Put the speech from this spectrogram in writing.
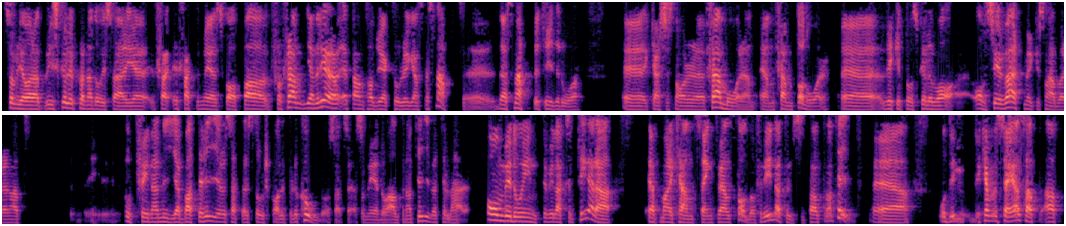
som gör att vi skulle kunna då i Sverige faktum är skapa, få fram, generera ett antal reaktorer ganska snabbt. Eh, där snabbt betyder då eh, kanske snarare fem år än, än 15 år. Eh, vilket då skulle vara avsevärt mycket snabbare än att eh, uppfinna nya batterier och sätta i storskalig produktion då, så att säga, som är då alternativet till det här. Om vi då inte vill acceptera ett markant sänkt välstånd, då, för det är naturligtvis ett alternativ. Eh, och det, det, kan väl sägas att, att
